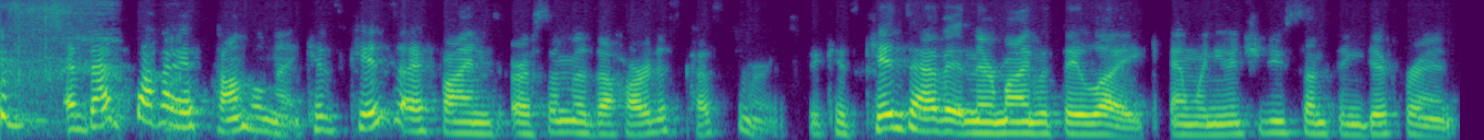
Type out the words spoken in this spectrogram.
and that's the highest compliment because kids i find are some of the hardest customers because kids have it in their mind what they like and when you introduce something different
